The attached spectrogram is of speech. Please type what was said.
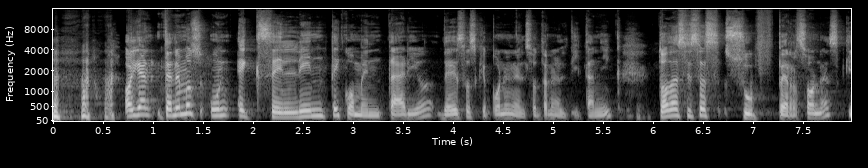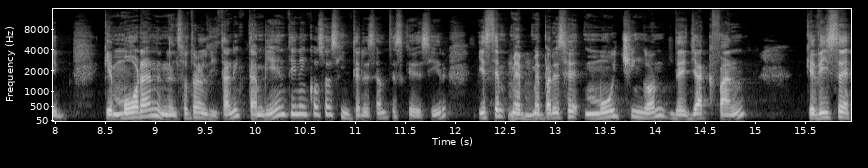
Oigan, tenemos un excelente comentario de esos que ponen el sótano del Titanic. Todas esas subpersonas que, que moran en el sótano del Titanic también tienen cosas interesantes que decir. Y este me, me parece muy chingón de Jack Fan, que dice,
